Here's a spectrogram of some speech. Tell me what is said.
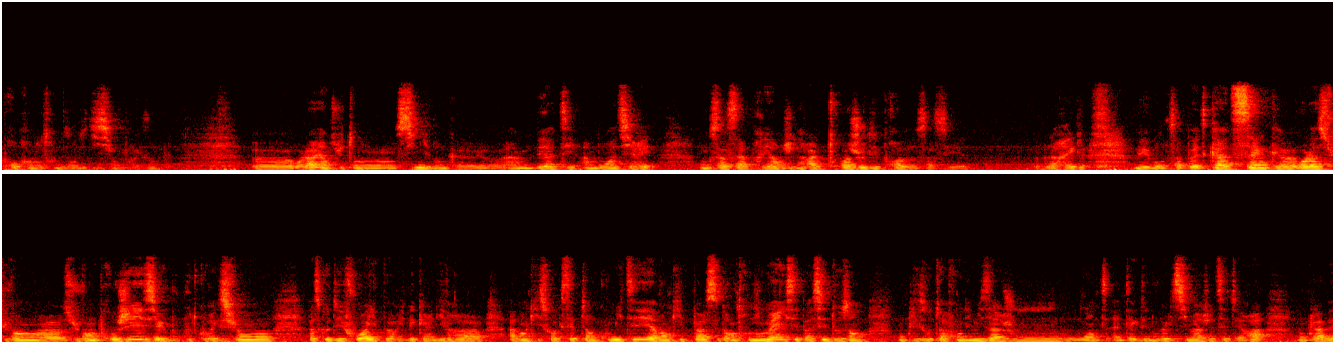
propres à notre maison d'édition, par exemple. Voilà, et ensuite on, signe donc un BAT, un bon à tirer. Donc ça, c'est après en général trois jeux d'épreuves, ça la règle. Mais bon, ça peut être 4, 5, euh, voilà, suivant, euh, suivant le projet, s'il y a eu beaucoup de corrections. Parce que des fois, il peut arriver qu'un livre, euh, avant qu'il soit accepté en comité, avant qu'il passe d'entre nos mains, il s'est passé deux ans. Donc les auteurs font des mises à jour ou intègrent des nouvelles images, etc. Donc là, ben,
